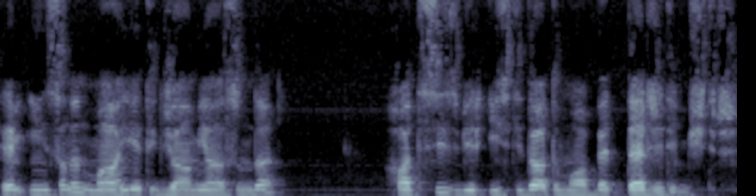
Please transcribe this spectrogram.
Hem insanın mahiyeti camiasında hadsiz bir istidat-ı muhabbet derc edilmiştir.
